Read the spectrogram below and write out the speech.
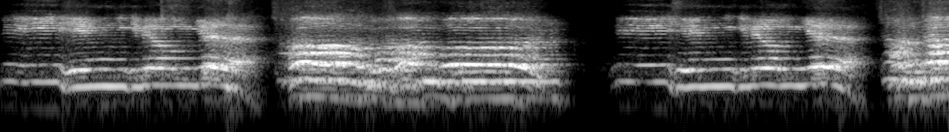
피신기병예. 청정골 피신기병예. 청정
